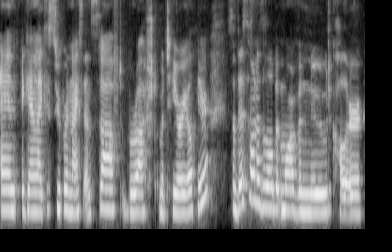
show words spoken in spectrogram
And again, like super nice and soft brushed material here. So this one is a little bit more of a nude color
